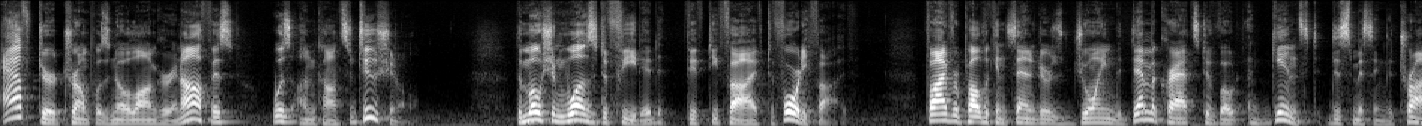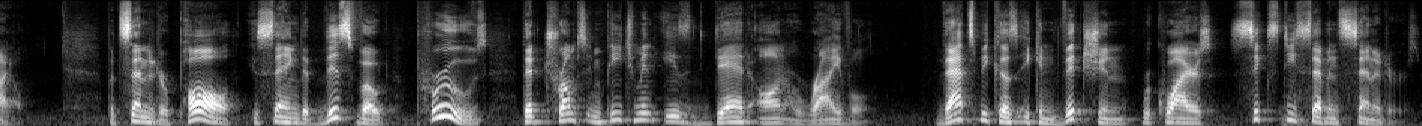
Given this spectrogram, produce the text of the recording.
after Trump was no longer in office was unconstitutional. The motion was defeated 55 to 45. Five Republican senators joined the Democrats to vote against dismissing the trial. But Senator Paul is saying that this vote proves that Trump's impeachment is dead on arrival. That's because a conviction requires 67 senators.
